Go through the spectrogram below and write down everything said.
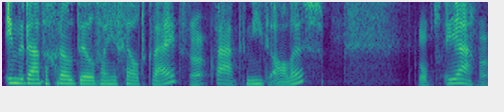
inderdaad een groot deel van je geld kwijt. Ja. Vaak niet alles. klopt? Ja. Ja.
